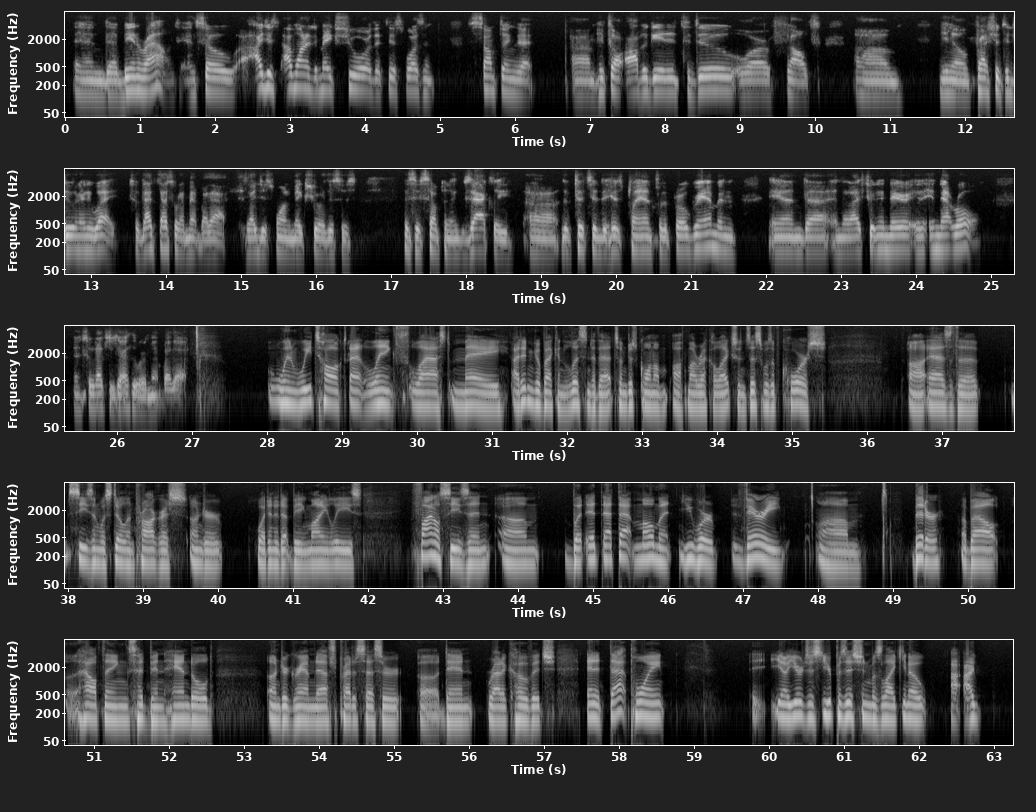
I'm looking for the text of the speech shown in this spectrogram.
and uh, being around. And so I just I wanted to make sure that this wasn't something that um, he felt obligated to do or felt um, you know pressured to do in any way. So that's that's what I meant by that. Is I just want to make sure this is this is something exactly uh, that fits into his plan for the program and and uh, and that I fit in there in, in that role. And so that's exactly what I meant by that. When we talked at length last May, I didn't go back and listen to that, so I'm just going off my recollections. This was, of course, uh, as the season was still in progress under what ended up being Monte Lee's final season. Um, but at, at that moment, you were very um, bitter about uh, how things had been handled under Graham Neff's predecessor, uh, Dan Radakovich. And at that point, you know, you're just your position was like, you know, I, I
